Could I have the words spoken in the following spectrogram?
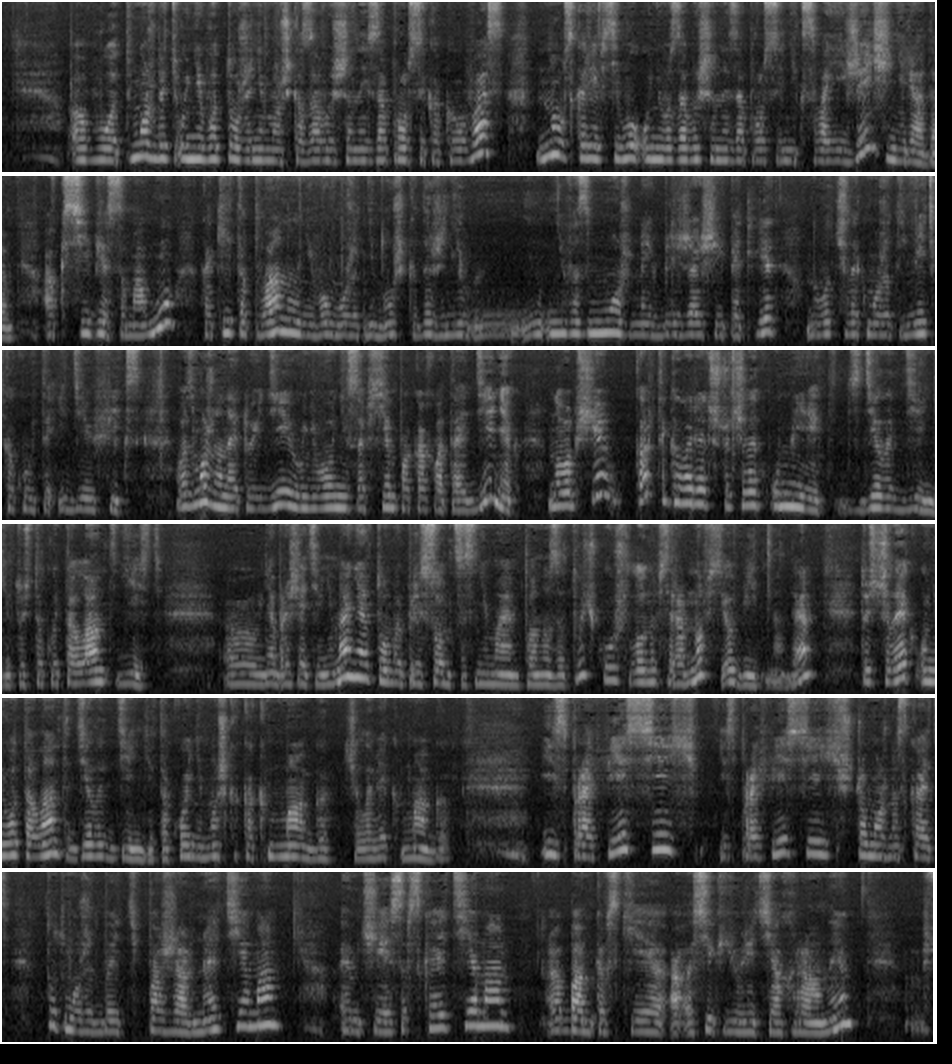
Вот. Может быть, у него тоже немножко завышенные запросы, как и у вас. Но, скорее всего, у него завышенные запросы не к своей женщине рядом, а к себе самому. Какие-то планы у него, может, немножко даже не, невозможные в ближайшие пять лет. Но вот человек может иметь какую-то идею фикс. Возможно, на эту идею у него не совсем пока хватает денег, но вообще карты говорят, что человек умеет сделать деньги, то есть такой талант есть. Э, не обращайте внимания, то мы при солнце снимаем, то оно за тучку ушло, но все равно все видно, да? То есть человек, у него талант делать деньги, такой немножко как маг, человек-маг. Из профессий, из профессий, что можно сказать, тут может быть пожарная тема, МЧСовская тема, банковские секьюрити охраны,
